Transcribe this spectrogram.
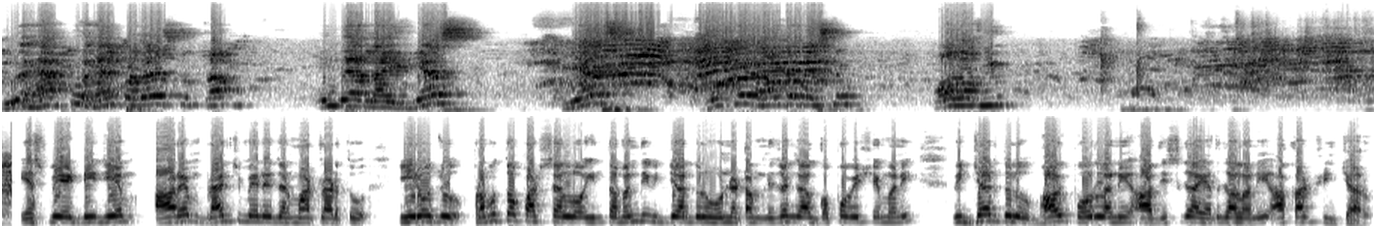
You have to help others to come in their life. Yes? Yes? Okay, best to all of you. SBI DGM RM branch manager మాట్లాడుతూ ఈరోజు ప్రభుత్వ పాఠశాలలో ఇంతమంది విద్యార్థులు ఉండటం నిజంగా గొప్ప విషయమని విద్యార్థులు భావి పౌరులని ఆ దిశగా ఎదగాలని ఆకాంక్షించారు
